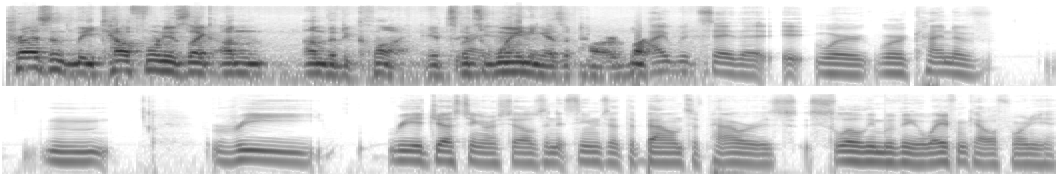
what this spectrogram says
presently California is like on on the decline. It's it's waning as a power, but I would say that it, we're we're kind of mm, re readjusting ourselves, and it seems that the balance of power is slowly moving away from California,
